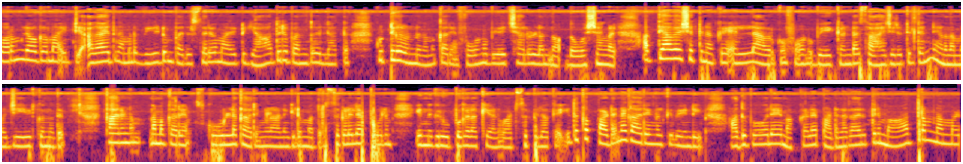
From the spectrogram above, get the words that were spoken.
പുറം ലോകമായിട്ട് അതായത് നമ്മുടെ വീടും പരിസരവുമായിട്ട് യാതൊരു ബന്ധമില്ലാത്ത കുട്ടികളുണ്ട്. നമുക്കറിയാം ഫോൺ ഉപയോഗിച്ചാലുള്ള ദോഷങ്ങൾ. അത്യാവശ്യത്തിനൊക്കെ എല്ലാവർക്കും ഫോൺ ഉപയോഗിക്കേണ്ട സാഹചര്യത്തിൽ തന്നെയാണ് നമ്മൾ ജീവിക്കുന്നത്. കാരണം നമുക്കറിയാം സ്കൂളിലെ കാര്യങ്ങളാണെങ്കിലും മദ്രസകളിലെ പോലും ഇന്ന് ഗ്രൂപ്പുകളൊക്കെയാണ് വാട്സപ്പിലൊക്കെ. ഇതൊക്കെ പഠന കാര്യങ്ങൾക്ക് വേണ്ടിയും അതുപോലെ മക്കളെ പഠനകാര്യത്തിന് മാത്രം നമ്മൾ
